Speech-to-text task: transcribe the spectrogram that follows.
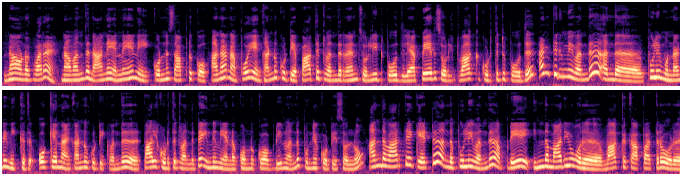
நான் உனக்கு வரேன். நான் வந்து நானே என்னையே நீ கொன்னு சாப்பிட்டுக்கோ. ஆனா நான் போய் என் கண்ணுக்குட்டியை பார்த்துட்டு வந்துடுறேன்னு சொல்லிட்டு போகுது இல்லையா? பேர் சொல்லிட்டு வாக்கு கொடுத்துட்டு போகுது. அண்ட் திரும்பி வந்து அந்த புலி முன்னாடி நிக்குது. ஓகே நான் என் கண்ணுக்குட்டிக்கு வந்து பால் கொடுத்துட்டு வந்துட்டேன். இன்னும் நீ என்ன கொண்டுக்கோ அப்படின்னு வந்து புண்ணியக்கோட்டி சொல்லும். அந்த வார்த்தையை கேட்டு அந்த புலி வந்து அப்படியே இந்த மாதிரியும் ஒரு வாக்கை காப்பாத்துற ஒரு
